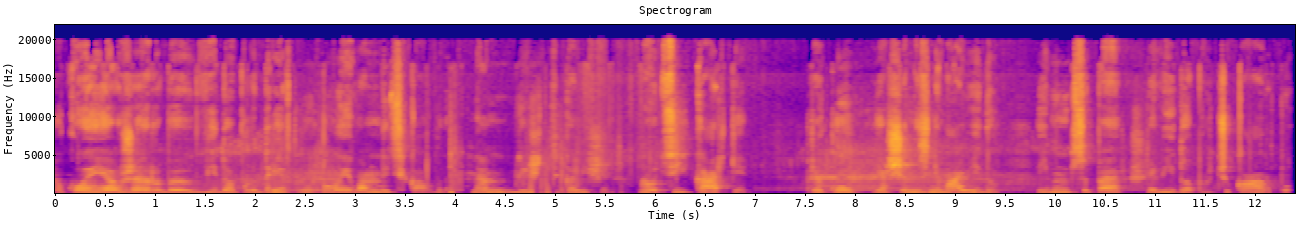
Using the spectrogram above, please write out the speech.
А коли я вже робив відео про дріфт, ну, думаю, вам не цікаво буде. Нам більш цікавіше на оцій карті, про яку я ще не знімав відео, іменно це перше відео про цю карту.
